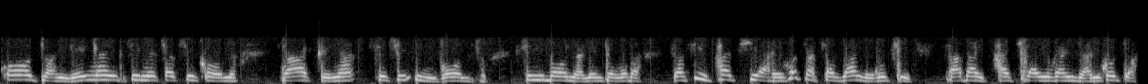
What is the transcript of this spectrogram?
kodwa ngenxa yesimo esasikhona sagcina sisi involved siyibona lento ngoba sasiyiphathi yayo kodwa sazange ukuthi saba iphathi yayo kanjani kodwa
